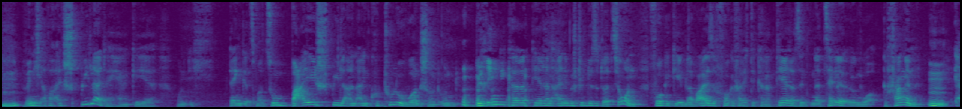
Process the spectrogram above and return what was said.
Mhm. Wenn ich aber als Spieler dahergehe und ich denke jetzt mal zum Beispiel an einen Cthulhu One-Shot und bringe die Charaktere in eine bestimmte Situation. Vorgegebenerweise, vorgefertigte Charaktere sind in der Zelle irgendwo gefangen. Mhm. Ja,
